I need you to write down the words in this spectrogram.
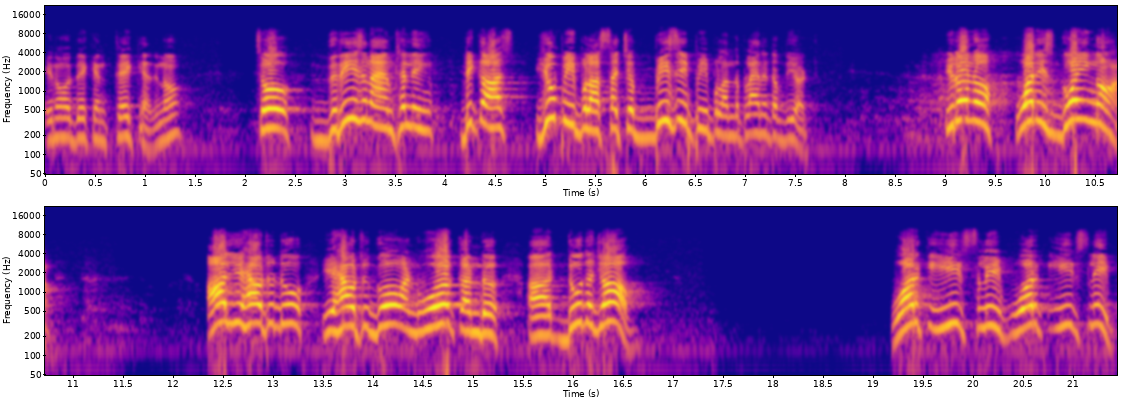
You know, they can take care, you know. So the reason I am telling, because you people are such a busy people on the planet of the earth. You don't know what is going on. All you have to do, you have to go and work and uh, do the job. Work, eat, sleep. Work, eat, sleep.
